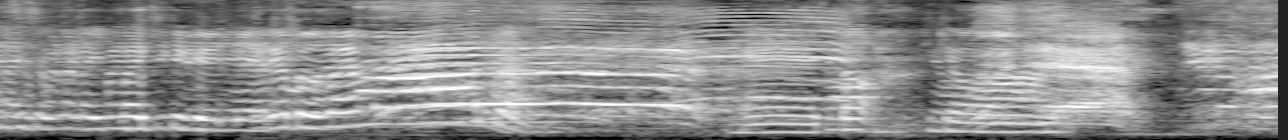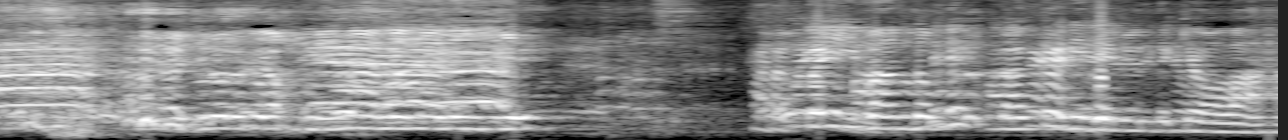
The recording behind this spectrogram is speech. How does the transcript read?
最初からいっぱい来てくれてありがとうございますえーっと今日はみんなみんな人気かっこいいバンドねばっかり出るんで今日は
